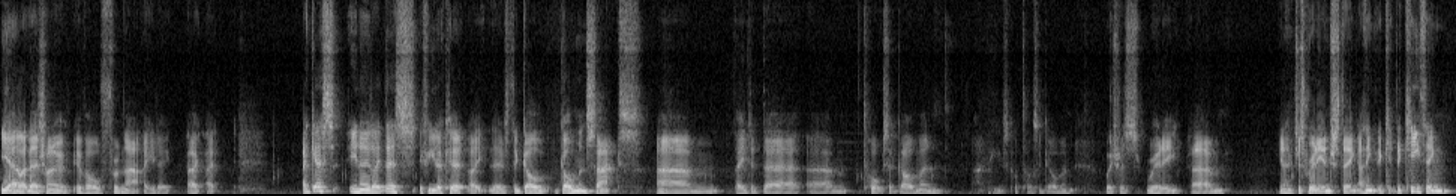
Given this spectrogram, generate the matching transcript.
yeah, like they're trying to evolve from that. You know, I, I, I guess you know, like there's if you look at like there's the Gold, Goldman Sachs. Um, they did their um, talks at Goldman. I think it was called Talks at Goldman, which was really, um, you know, just really interesting. I think the, the key thing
